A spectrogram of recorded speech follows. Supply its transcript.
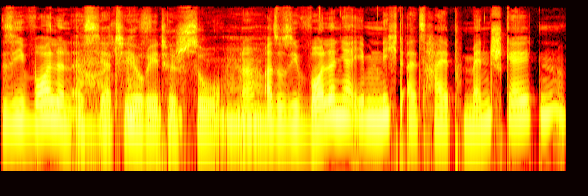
sie wollen es Oh, ja theoretisch so. Ja. Ne? Also sie wollen ja eben nicht als halb Mensch gelten,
